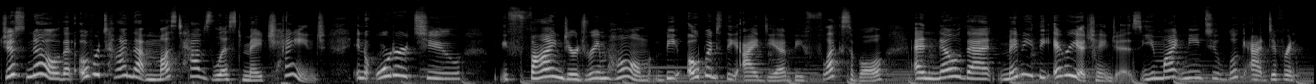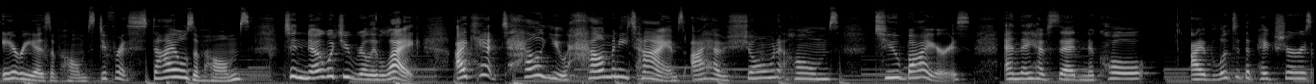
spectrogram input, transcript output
Just know that over time, that must haves list may change. In order to find your dream home, be open to the idea, be flexible, and know that maybe the area changes. You might need to look at different areas of homes, different styles of homes to know what you really like. I can't tell you how many times I have shown homes to buyers and they have said, Nicole, I've looked at the pictures.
